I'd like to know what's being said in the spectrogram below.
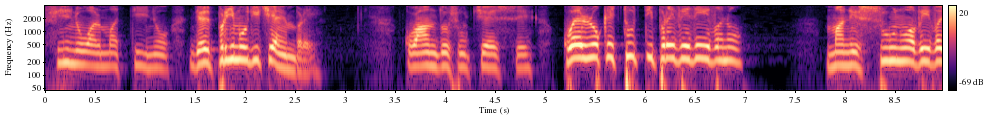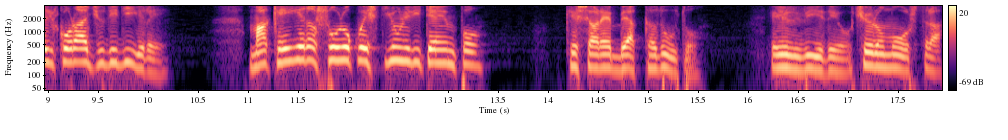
fino al mattino del primo dicembre, quando successe quello che tutti prevedevano, ma nessuno aveva il coraggio di dire, ma che era solo questione di tempo che sarebbe accaduto e il video ce lo mostra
